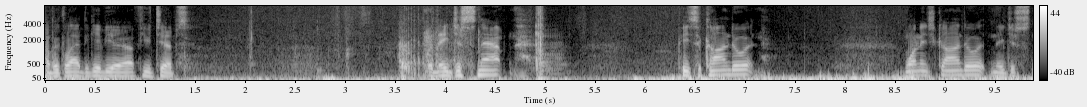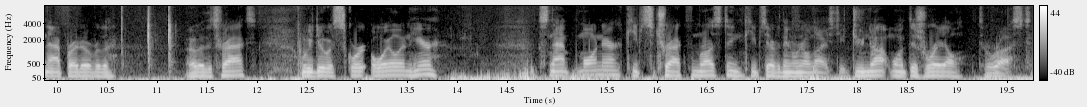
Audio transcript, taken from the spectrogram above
I'll be glad to give you a few tips. But they just snap piece of conduit, one inch conduit, and they just snap right over the over the tracks. We do a squirt oil in here, snap them on there, keeps the track from rusting, keeps everything real nice. You do not want this rail to rust.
